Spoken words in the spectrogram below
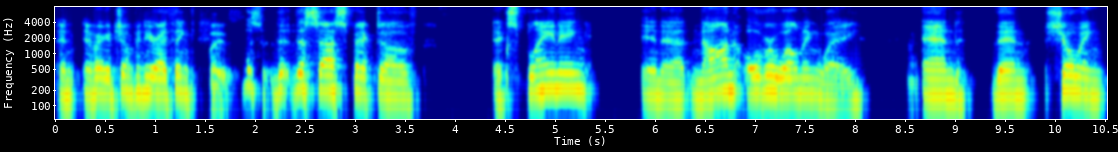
and if I could jump in here, I think Please. this, th- this aspect of explaining in a non-overwhelming way and then showing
